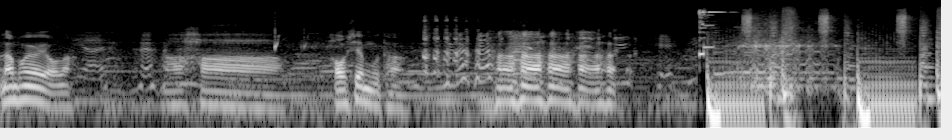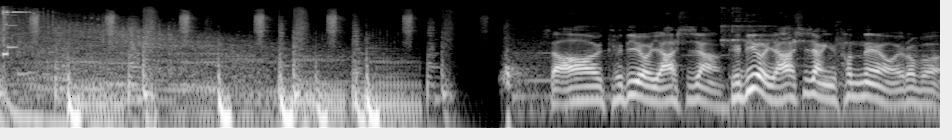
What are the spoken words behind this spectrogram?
男朋友有了.有， 아하. 好羡慕他.谢 자, 아, 드디어 야시장. 드디어 야시장이 섰네요, 여러분.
